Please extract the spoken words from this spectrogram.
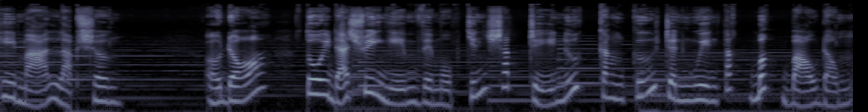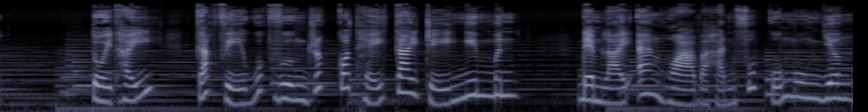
Hy Mã Lạp Sơn. Ở đó, tôi đã suy nghiệm về một chính sách trị nước căn cứ trên nguyên tắc bất bạo động. Tôi thấy các vị quốc vương rất có thể cai trị nghiêm minh, đem lại an hòa và hạnh phúc của muôn dân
